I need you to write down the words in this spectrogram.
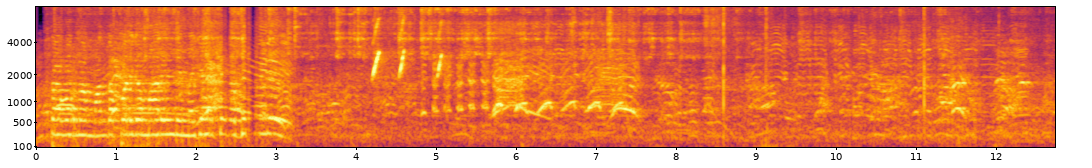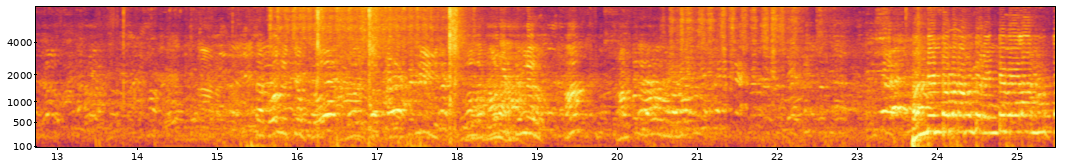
వాతావరణం మందప్పడిగా మారింది. మెజార్టీ తగ్గుతుంది పన్నెండవ రౌండ్ రెండు వేల నూట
